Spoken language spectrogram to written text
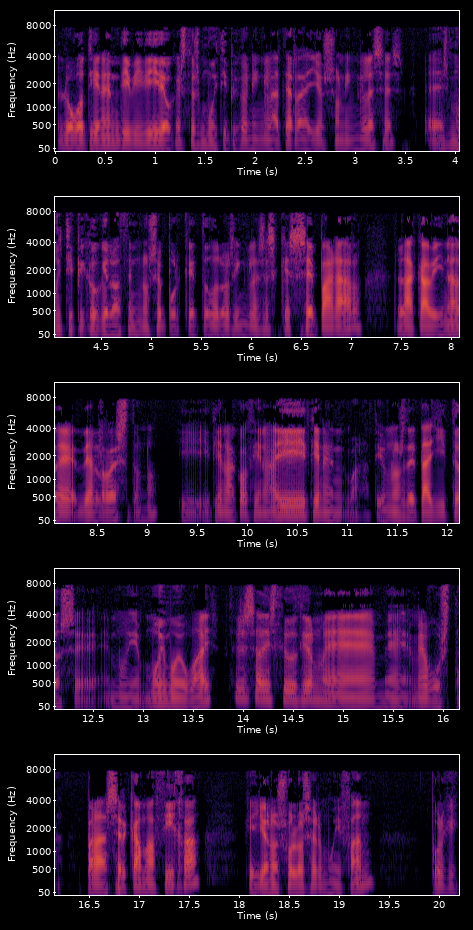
luego tienen dividido, que esto es muy típico en Inglaterra, ellos son ingleses, es muy típico que lo hacen, no sé por qué todos los ingleses, que separar la cabina del resto, ¿no? Y, tiene la cocina ahí, tienen, bueno, tiene unos detallitos eh, muy, muy, muy guays. Entonces esa distribución me, me, gusta. Para ser cama fija, que yo no suelo ser muy fan, porque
